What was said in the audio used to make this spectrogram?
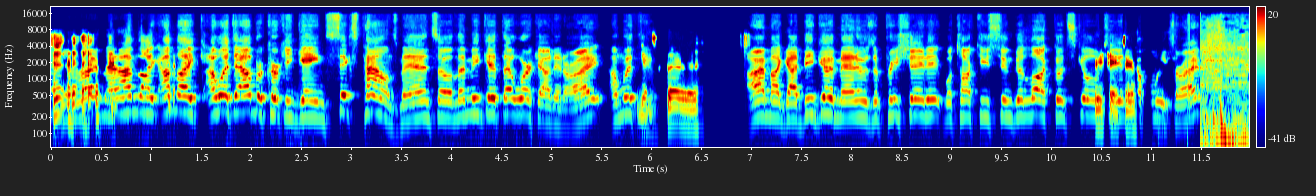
man. I'm like, I'm like, I went to Albuquerque, gained six pounds, man. So let me get that workout in. All right. I'm with yes, you. sir. All right, my guy. Be good, man. It was appreciated. We'll talk to you soon. Good luck. Good skill to you in a couple weeks. All right.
